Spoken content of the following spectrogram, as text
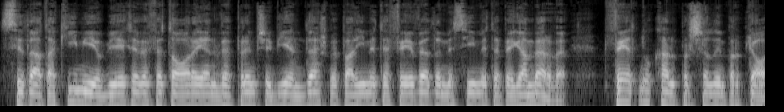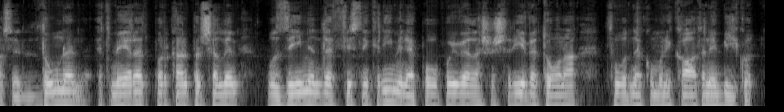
si dhe atakimi i objekteve fetare janë veprim që bien ndesh me parimet e feve dhe mësimet e pejgamberëve. Fetë nuk kanë për qëllim përplasjet, dhunën e tmerret, por kanë për qëllim udhëzimin dhe fisnikërimin e popujve dhe shoqërive tona, thuhet në komunikatën e BIK-ut.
